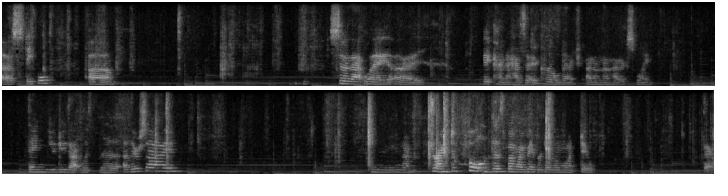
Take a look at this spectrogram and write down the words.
uh, staple. Um, so that way uh, it kind of has a curled edge. I don't know how to explain. Then you do that with the other side. And I'm trying to fold this, but my paper doesn't want to. There.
